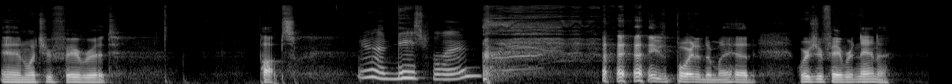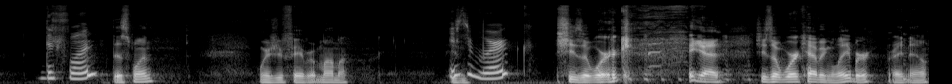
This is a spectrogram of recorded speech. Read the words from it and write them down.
And what's your favorite pops? Yeah, this one. He's pointing to my head. Where's your favorite Nana? This one. This one? Where's your favorite mama? Is it work? She's at work. yeah, she's at work having labor right now.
